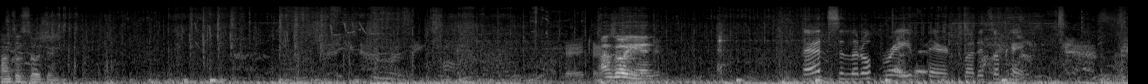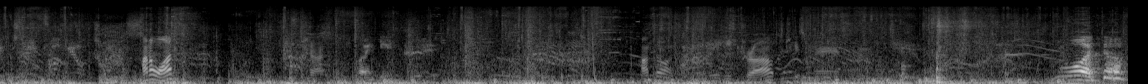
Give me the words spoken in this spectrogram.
Hanzo Sojourn. Okay, okay. I'm going in. That's a little brave Okay. there, but it's okay. Hana one. Shot. Flanky. Hanzo on he dropped. He's man. What the fuck?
